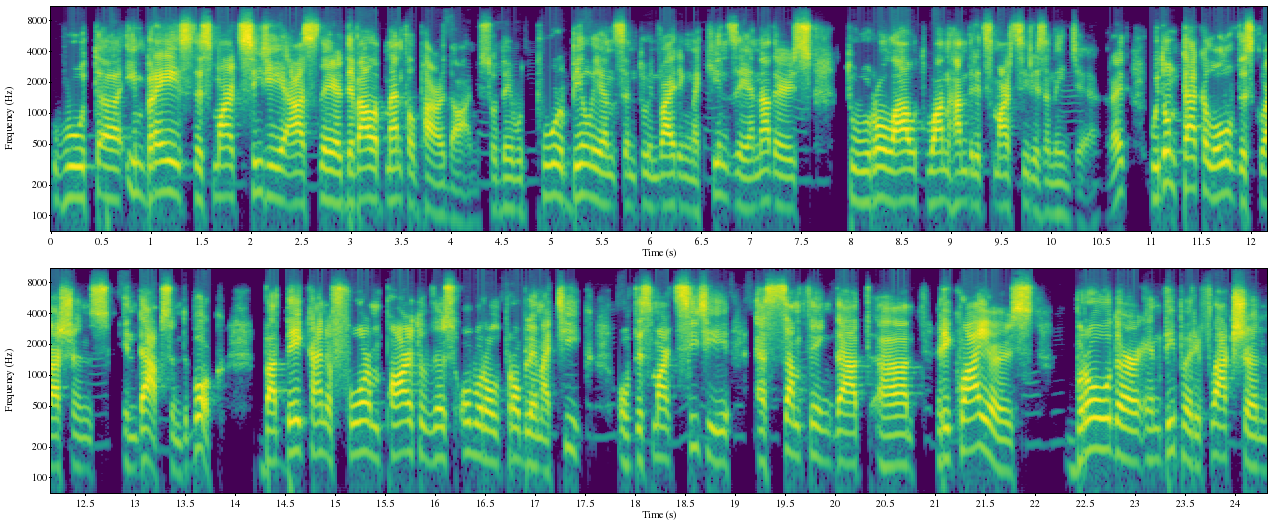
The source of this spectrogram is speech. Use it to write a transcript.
would uh, embrace the smart city as their developmental paradigm. So they would pour billions into inviting McKinsey and others to roll out 100 smart cities in India, right? We don't tackle all of these questions in depth in the book, but they kind of form part of this overall problematic of the smart city as something that uh, requires broader and deeper reflection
